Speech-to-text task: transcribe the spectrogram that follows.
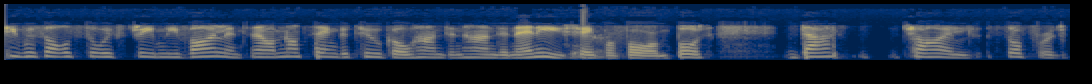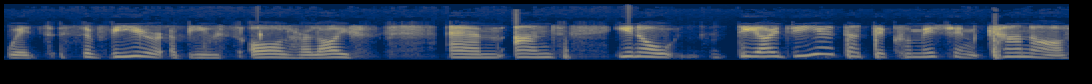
she was also extremely violent. Now, I'm not saying the two go hand in hand in any shape or form, but that child suffered with severe abuse all her life. Um, and, you know, the idea that the Commission cannot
